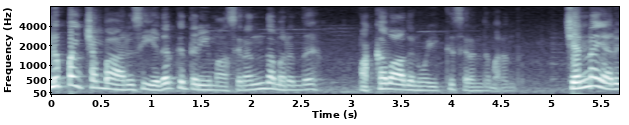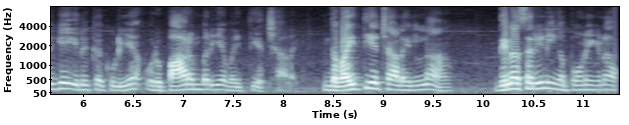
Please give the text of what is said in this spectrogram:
இலுப்பை சம்பா அரிசி எதற்கு தெரியுமா? சிறந்த மருந்து பக்கவாத நோய்க்கு சிறந்த மருந்து. சென்னை அருகே இருக்கக்கூடிய ஒரு பாரம்பரிய வைத்தியசாலை. இந்த வைத்தியசாலையிலாம் தினசரி நீங்கள் போனீங்கன்னா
